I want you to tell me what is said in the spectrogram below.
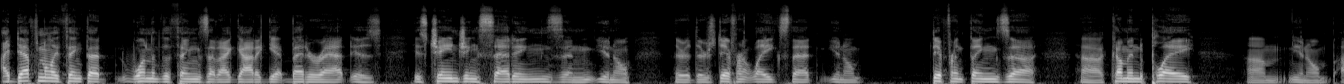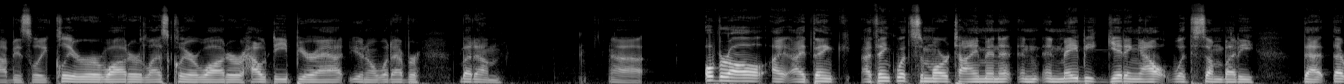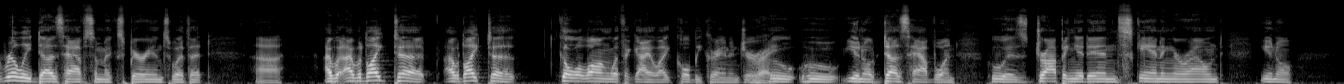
I definitely think that one of the things that I got to get better at is is changing settings, and you know, there there's different lakes that you know different things uh, uh, come into play. Um, you know, obviously clearer water, less clear water, how deep you're at, you know, whatever. But um, uh, overall, I, I think I think with some more time in it, and, and maybe getting out with somebody that that really does have some experience with it, uh, I would I would like to I would like to go along with a guy like Colby Craninger Right. who who you know does have one who is dropping it in, scanning around, you know.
